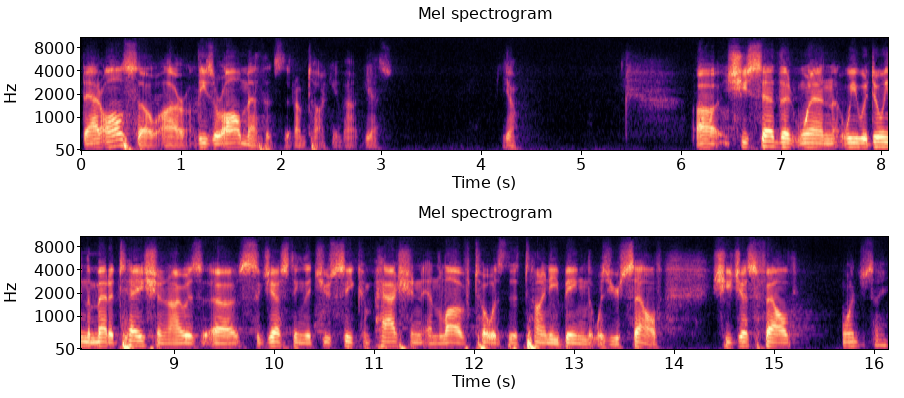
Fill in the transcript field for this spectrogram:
That also are, these are all methods that I'm talking about, yes. Yeah. Uh, she said that when we were doing the meditation, I was uh, suggesting that you see compassion and love towards the tiny being that was yourself. She just felt, what did you say?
